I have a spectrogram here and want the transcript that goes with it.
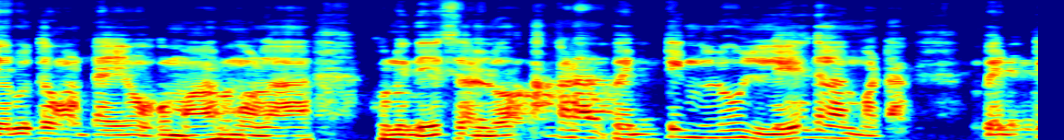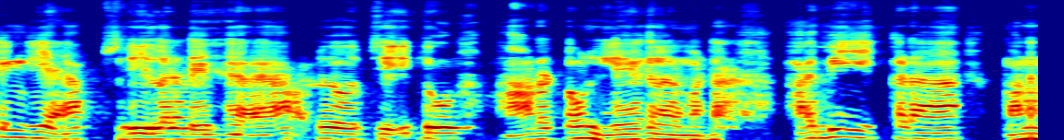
జరుగుతూ ఉంటాయి ఒక మారుమూల కొన్ని దేశాల్లో అక్కడ బెట్టింగ్లు లీగల్ అనమాట బెట్టింగ్ యాప్స్ ఇలాంటి యాప్ చేయటం ఆడటం లీగల్ అనమాట అవి ఇక్కడ మన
